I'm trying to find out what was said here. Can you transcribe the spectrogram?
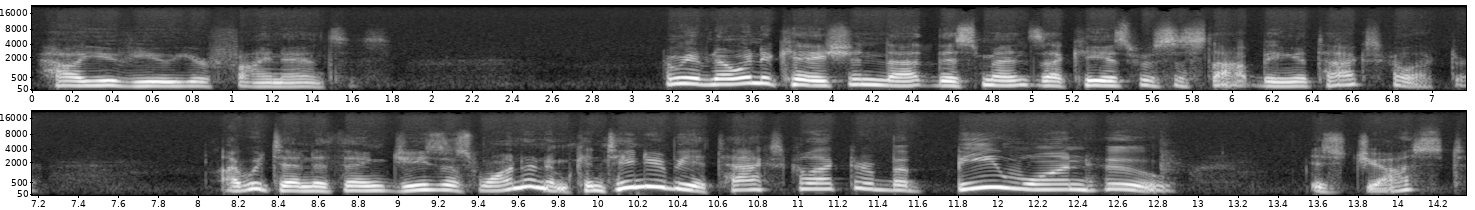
how you view your finances. And we have no indication that this meant Zacchaeus was to stop being a tax collector. I would tend to think Jesus wanted him continue to be a tax collector, but be one who is just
